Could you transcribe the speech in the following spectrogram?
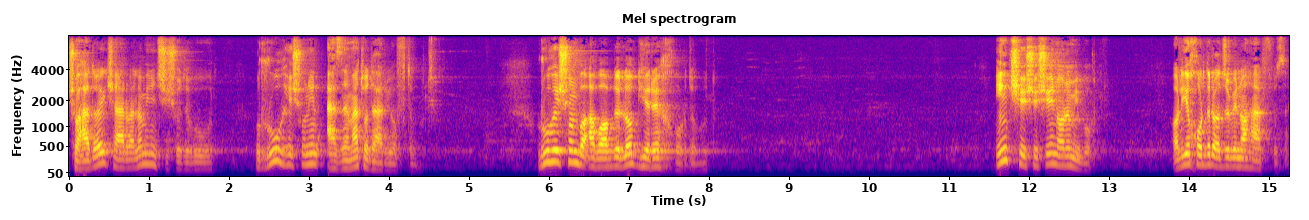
شهدای کربلا میدین چی شده بود؟ روحشون این عظمت رو دریافته بود. روحشون با ابا عبدالله گره خورده بود. این کششه اینا رو می‌برد. حالا یه خورده راجع به اینا حرف بزن.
